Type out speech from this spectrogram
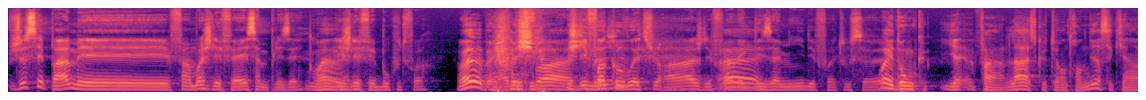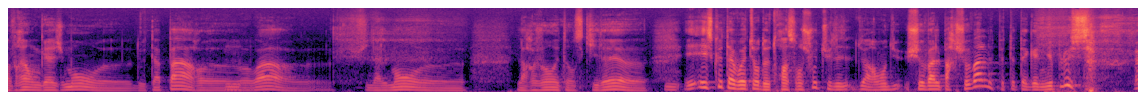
Je sais pas, mais enfin, moi je l'ai fait et ça me plaisait. Ouais, ouais. Et je l'ai fait beaucoup de fois. Ouais, bah, Voilà, des fois, des fois j'imagine. covoiturage, des fois Ouais. avec des amis, des fois tout seul. Ouais, donc, il y a- enfin, là, ce que tu es en train de dire, c'est qu'il y a un vrai engagement euh, de ta part. euh, Mm. Voilà, euh, finalement, l'argent étant ce qu'il est. Mm. Et est-ce que ta voiture de 300 chevaux, tu l'as- tu revendue cheval par cheval? Peut-être à gagner plus.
